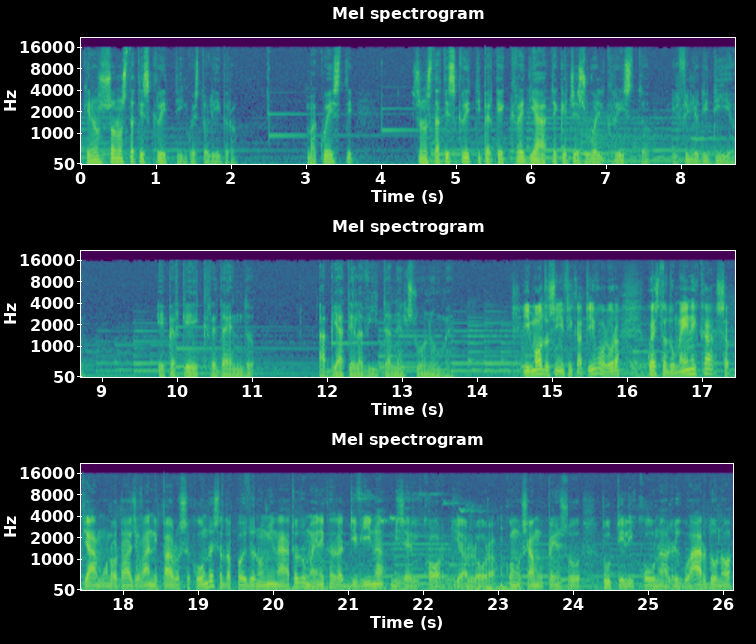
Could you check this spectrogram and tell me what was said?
che non sono stati scritti in questo libro, ma questi sono stati scritti perché crediate che Gesù è il Cristo, il Figlio di Dio, e perché, credendo, abbiate la vita nel suo nome. In modo significativo allora questa domenica, sappiamo, no, da Giovanni Paolo II è stata poi denominata Domenica della Divina Misericordia. Allora, conosciamo penso tutti l'icona al riguardo, no?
